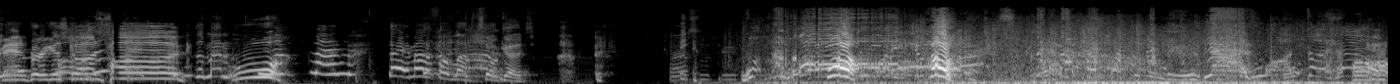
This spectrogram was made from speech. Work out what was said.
Manberg is gone. Pog. The man. ooh. Manifold Land's still good. Have some food. What? Whoa! Oh! Yes! What the hell?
